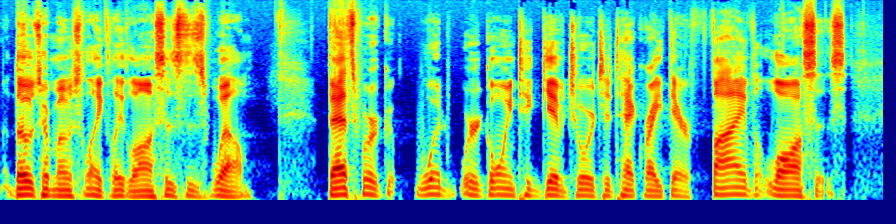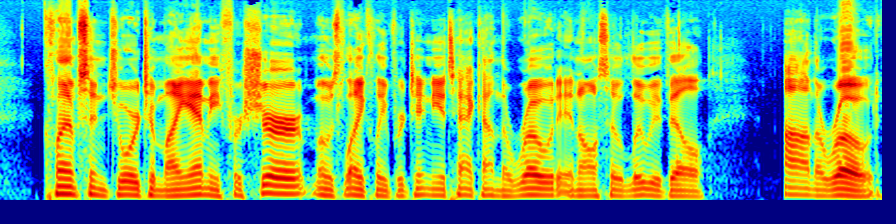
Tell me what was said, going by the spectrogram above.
those are most likely losses as well. That's where, what we're going to give Georgia Tech right there. Five losses. Clemson, Georgia, Miami for sure. Most likely Virginia Tech on the road and also Louisville on the road.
